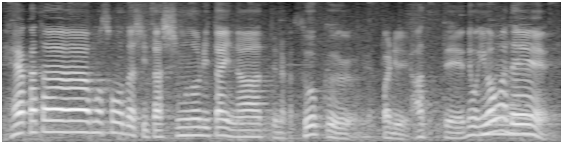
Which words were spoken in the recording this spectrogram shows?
ヘアカもそうだし雑誌も載りたいなってなんかすごくやっぱりあってでも今まで、っ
